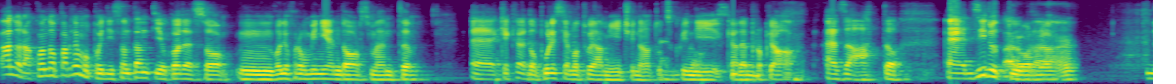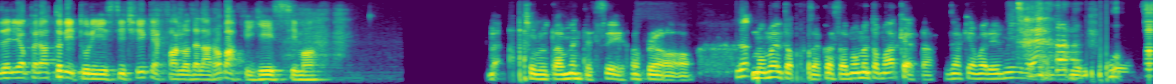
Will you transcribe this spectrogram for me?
Allora, quando parliamo poi di Sant'Antioco, adesso mh, voglio fare un mini endorsement, eh, che credo pure siano tuoi amici, Natuz, quindi cade proprio esatto. È Zero Tour, eh. degli operatori turistici che fanno della roba fighissima. Beh, assolutamente sì, proprio... Momento, questo è il momento marchetta, bisogna chiamare Emilio. Ma,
